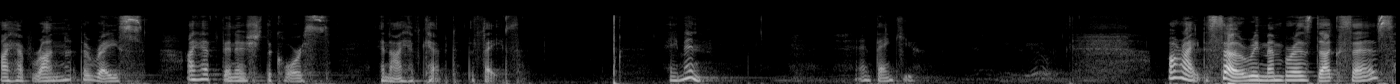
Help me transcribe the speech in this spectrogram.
I have run the race, I have finished the course, and I have kept the faith. Amen. And thank you. All right, so remember, as Doug says,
